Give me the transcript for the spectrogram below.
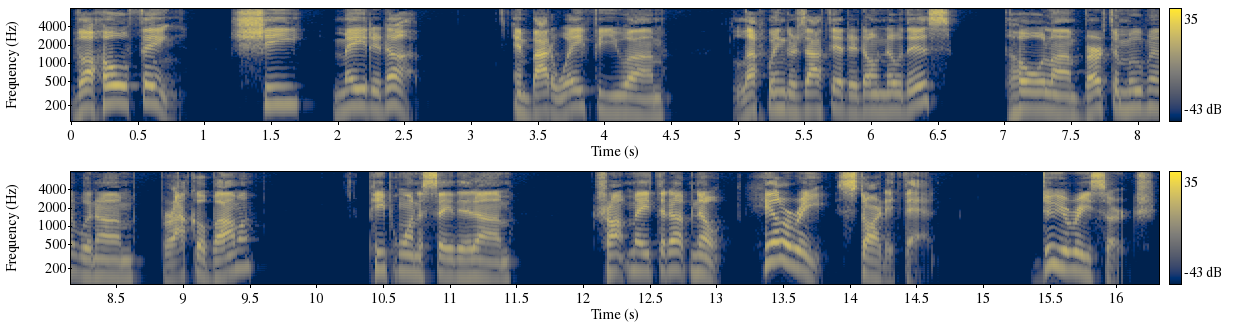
The whole thing. She made it up. And by the way, for you um left wingers out there that don't know this, the whole um birther movement with um Barack Obama, people want to say that um Trump made that up. No, Hillary started that. Do your research.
